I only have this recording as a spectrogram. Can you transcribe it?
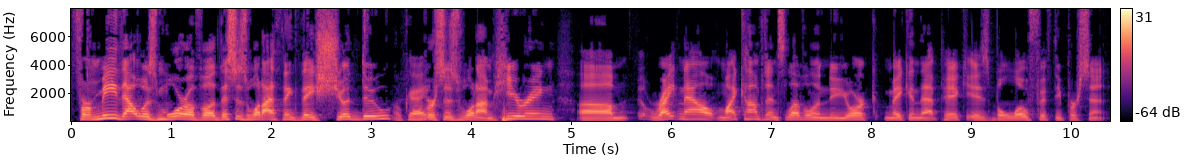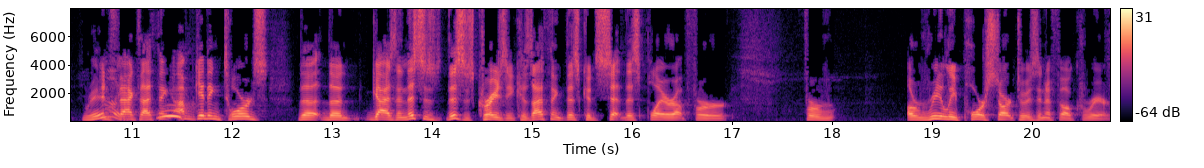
for me, that was more of a this is what I think they should do okay. versus what I'm hearing. Um, right now, my confidence level in New York making that pick is below 50%. Really? In fact, I think I'm getting towards – the the guys, and this is this is crazy because I think this could set this player up for for a really poor start to his NFL career.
